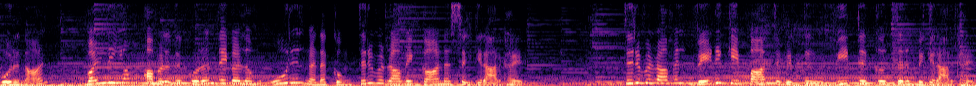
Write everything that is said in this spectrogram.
ஒரு நாள் வள்ளியும் அவளது குழந்தைகளும் ஊரில் நடக்கும் திருவிழாவை காண செல்கிறார்கள். திருவிழாவில் வேடிக்கை பார்த்துவிட்டு வீட்டுக்கு திரும்புகிறார்கள்.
